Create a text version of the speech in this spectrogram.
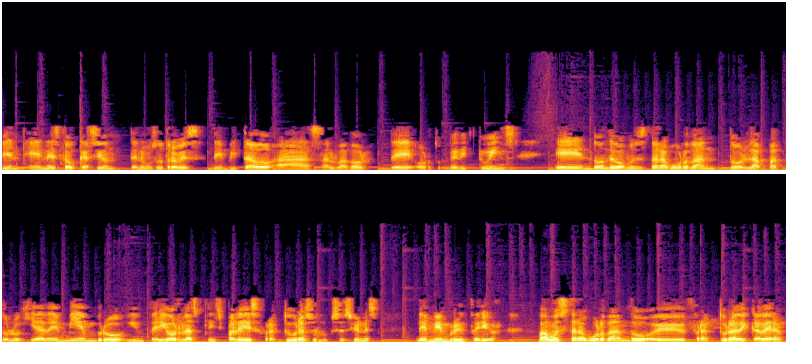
Bien, en esta ocasión tenemos otra vez de invitado a Salvador de Orthopedic Twins, en donde vamos a estar abordando la patología de miembro inferior, las principales fracturas o luxaciones de miembro inferior. Vamos a estar abordando eh, fractura de cadera,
